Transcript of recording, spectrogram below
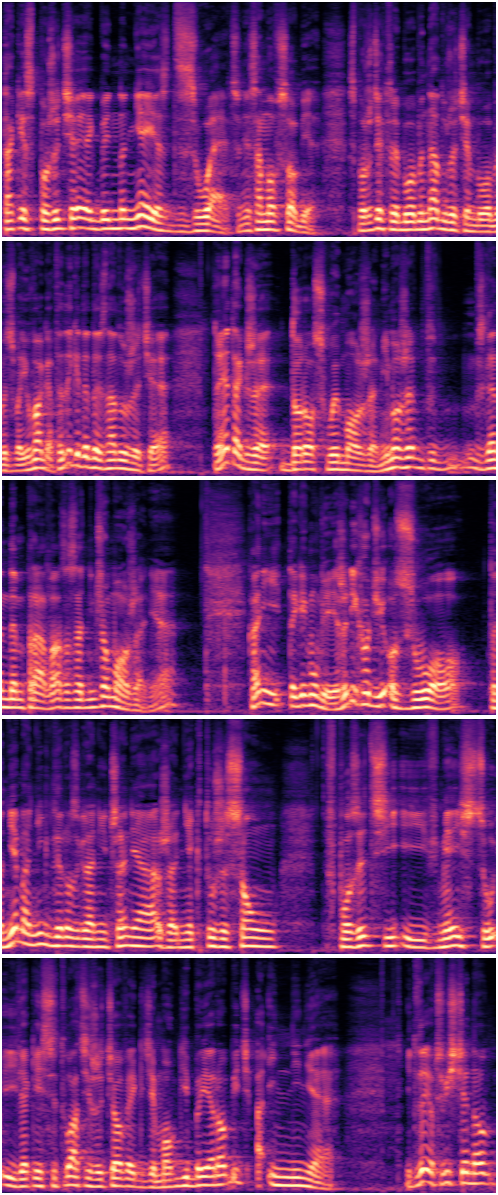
takie spożycie jakby no, nie jest złe, co nie samo w sobie. Spożycie, które byłoby nadużyciem, byłoby złe. I uwaga, wtedy, kiedy to jest nadużycie, to nie tak, że dorosły może, mimo że względem prawa zasadniczo może, nie? Kochani, tak jak mówię, jeżeli chodzi o zło, to nie ma nigdy rozgraniczenia, że niektórzy są w pozycji i w miejscu i w jakiejś sytuacji życiowej, gdzie mogliby je robić, a inni nie. I tutaj oczywiście, no,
